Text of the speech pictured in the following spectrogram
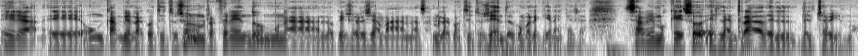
era eh, un cambio en la Constitución, un referéndum, una lo que ellos le llaman asamblea constituyente, como le quieran callar. Sabemos que eso es la entrada del, del chavismo.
